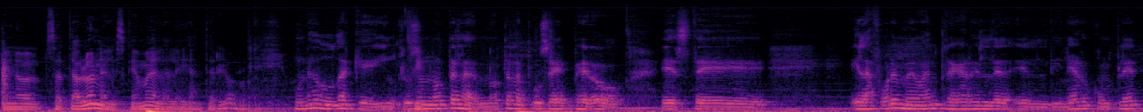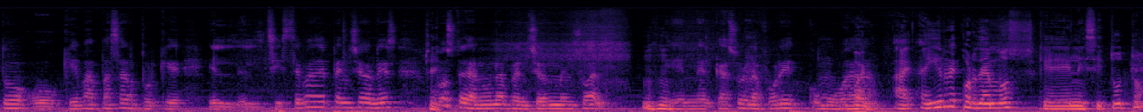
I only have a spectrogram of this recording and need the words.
En lo- se te habló en el esquema de la ley anterior. ¿verdad? Una duda que incluso Sí. no te la no te la puse, pero este el Afore me va a entregar el, el dinero completo o qué va a pasar porque el, el sistema de pensiones Sí. pues te dan una pensión mensual. En el caso del Afore, ¿cómo va? Bueno, ahí ahí recordemos que el instituto,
